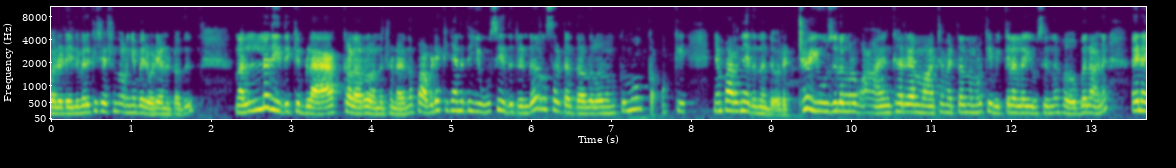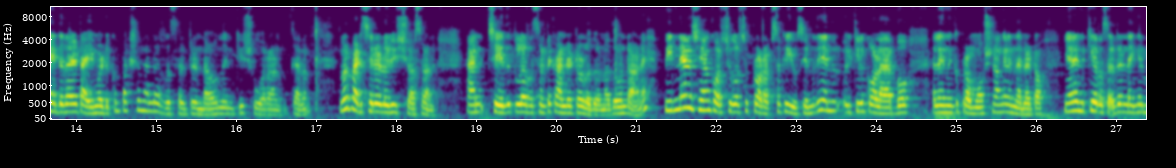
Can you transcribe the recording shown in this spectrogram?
പോലെ ഡെലിവറിക്ക് ശേഷം തുടങ്ങിയ പരിപാടിയാണ് കേട്ടോ അത്. നല്ല രീതിക്ക് ബ്ലാക്ക് കളർ വന്നിട്ടുണ്ടായിരുന്നു. അപ്പോൾ അവിടെയൊക്കെ ഞാനിത് യൂസ് ചെയ്തിട്ടുണ്ട്. റിസൾട്ട് എന്താണെന്നുള്ളത് നമുക്ക് നോക്കാം. ഓക്കെ ഞാൻ പറഞ്ഞു തരുന്നുണ്ട് ഒരൊറ്റ യൂസിൽ അങ്ങോട്ട് ഭയങ്കര മാറ്റം വരുത്താൻ നമ്മൾ കെമിക്കലല്ല യൂസ് ചെയ്യുന്ന ഹെർബലാണ് അതിന് അതിന്റെതായ ടൈം എടുക്കും. പക്ഷെ നല്ല റിസൾട്ട് ഉണ്ടാവും എന്ന് എനിക്ക് ഷുവറാണ് കാരണം നമ്മൾ പഠിച്ചാലുള്ള ഒരു വിശ്വാസമാണ്. ആൻഡ് ചെയ്തിട്ടുള്ള റിസൾട്ട് കണ്ടിട്ടുള്ളതുകൊണ്ട് അതുകൊണ്ടാണ്. പിന്നെ വെച്ചാൽ ഞാൻ കുറച്ച് കുറച്ച് പ്രോഡക്ട്സ് ഒക്കെ യൂസ് ചെയ്യുന്നത്. ഞാൻ ഒരിക്കലും കൊളാബോ അല്ലെങ്കിൽ നിങ്ങൾക്ക് പ്രൊമോഷനോ അങ്ങനെ ഒന്നല്ല കേട്ടോ ഞാൻ എനിക്ക് റിസൾട്ട് ഉണ്ടെങ്കിൽ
